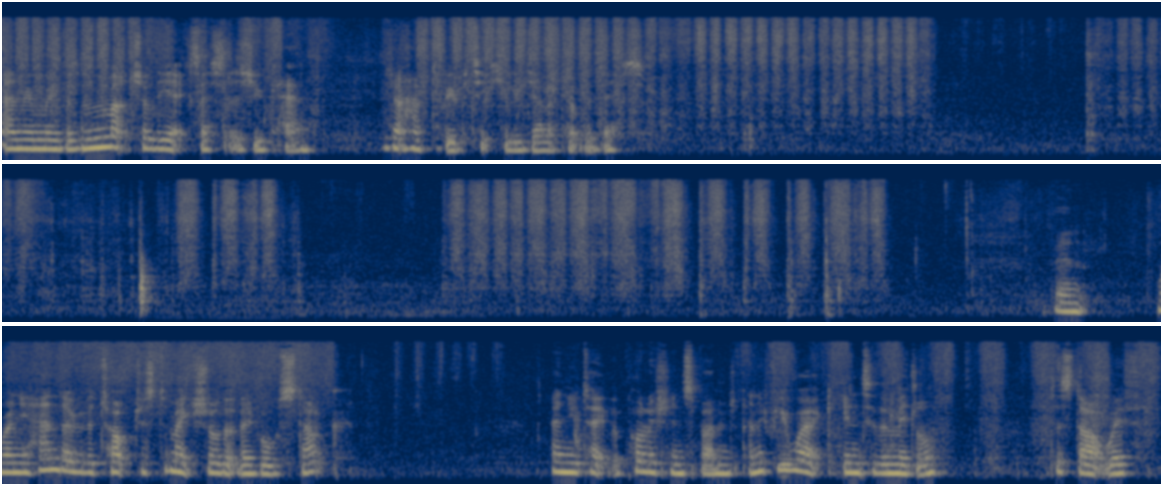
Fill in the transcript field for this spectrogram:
and remove as much of the excess as you can. You don't have to be particularly delicate with this. Then run your hand over the top just to make sure that they've all stuck and you take the polishing sponge and if you work into the middle to start with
